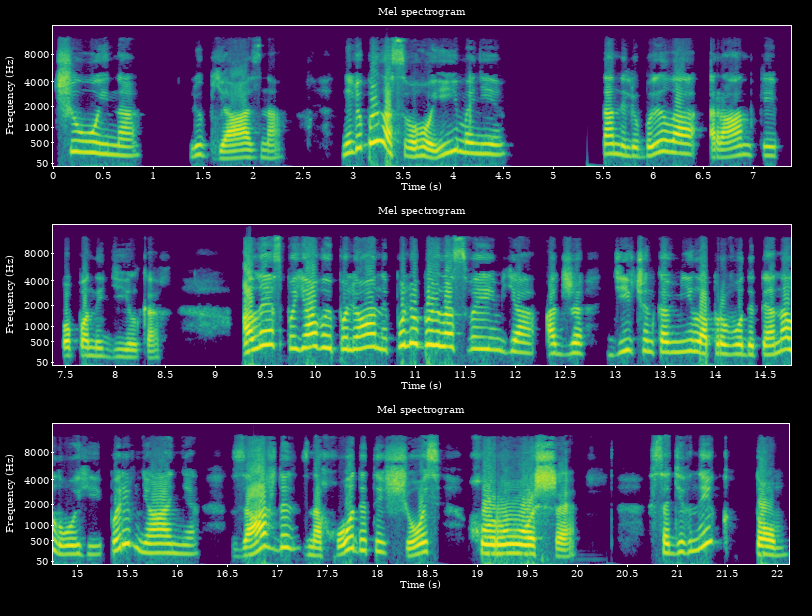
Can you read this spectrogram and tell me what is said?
чуйна, люб'язна, не любила свого імені та не любила ранки по понеділках. Але з появою Поліани полюбила своє ім'я, адже дівчинка вміла проводити аналогії, порівняння, завжди знаходити щось хороше. Садівник Том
